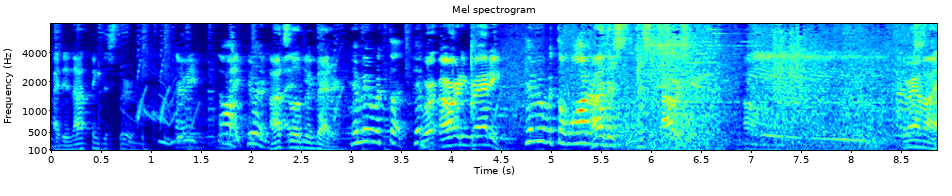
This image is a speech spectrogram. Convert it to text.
I did not think this through. I mean, the Oh, good. That's a little bit better. Hit me with the, hit, We're already ready. hit me with the water. Oh, there's there's towers here. Oh. Where am I?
